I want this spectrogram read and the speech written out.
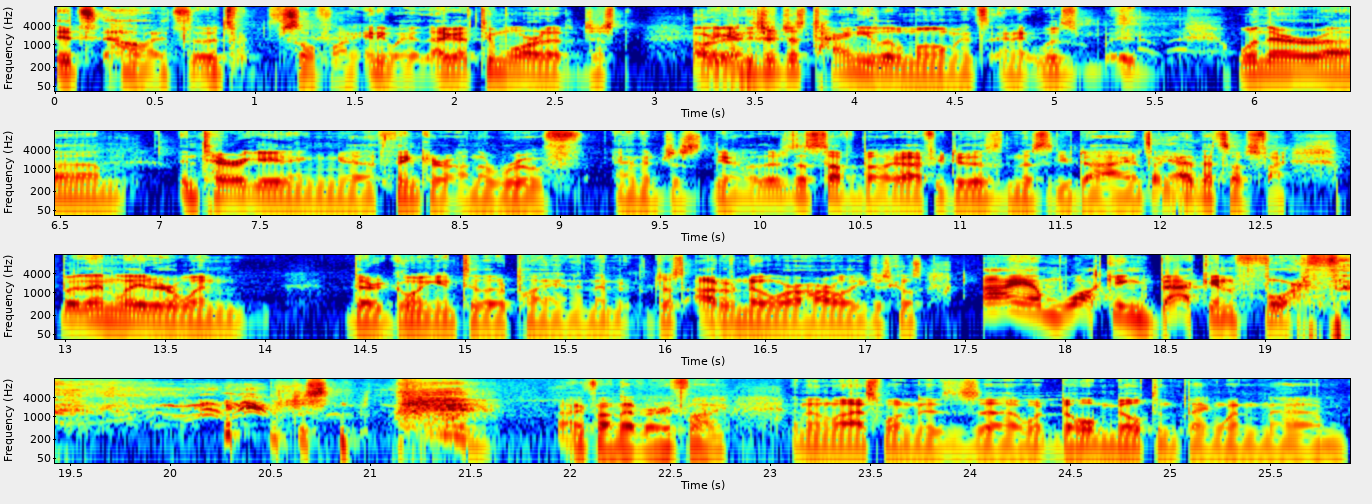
it's oh, it's it's so funny. Anyway, I got two more that just Okay. again, these are just tiny little moments, and it was it, when they're. Um, interrogating uh, thinker on the roof and they're just you know there's this stuff about like oh, if you do this and this you die it's like ah, that stuff's fine but then later when they're going into their plan and then just out of nowhere harley just goes i am walking back and forth just I found that very funny. And then the last one is uh, when, the whole Milton thing when um,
